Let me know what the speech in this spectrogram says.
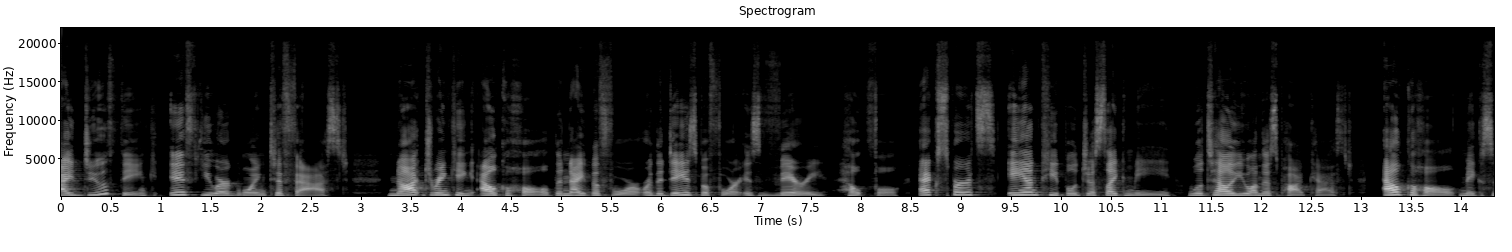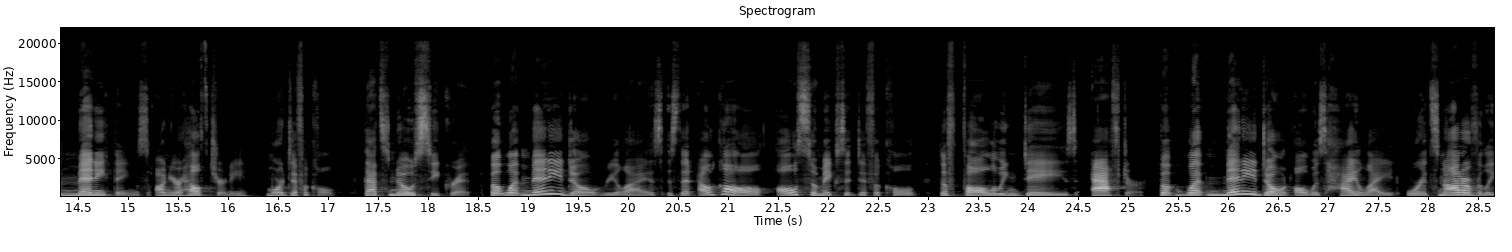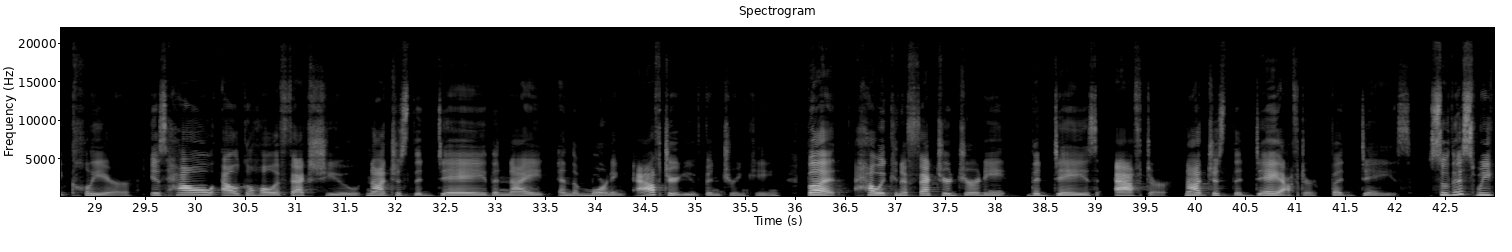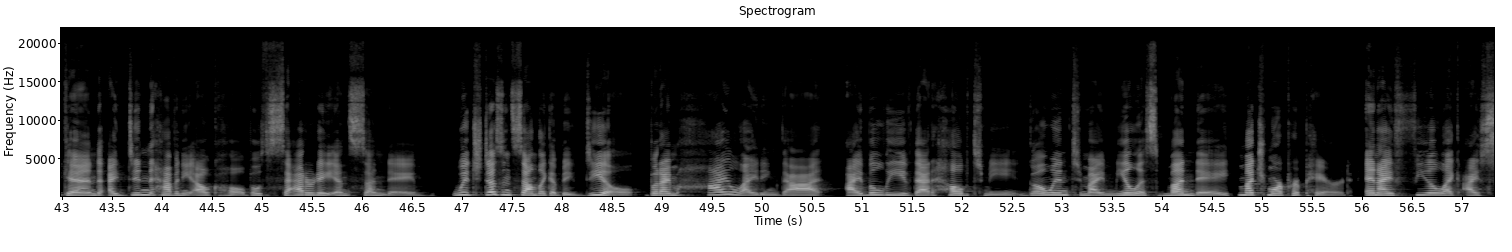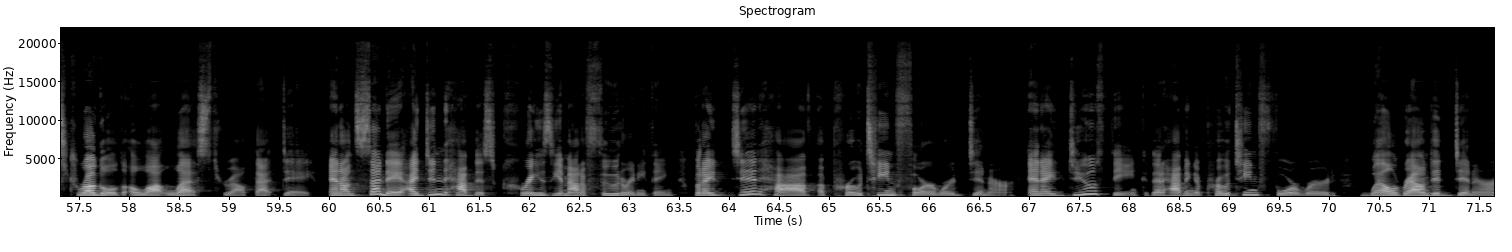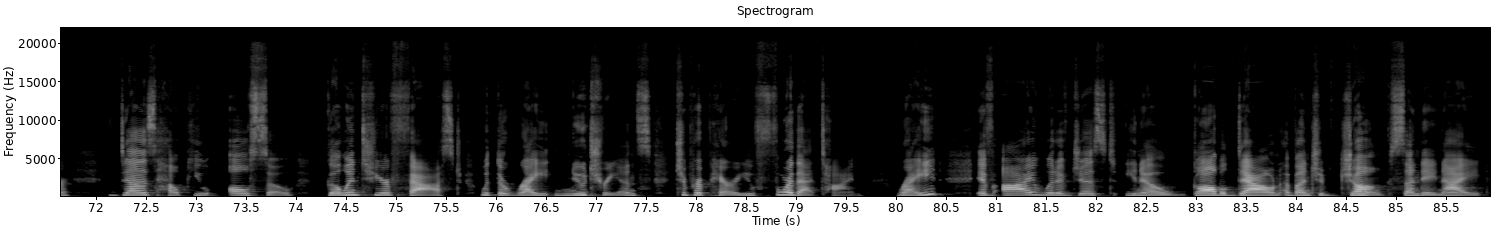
I do think if you are going to fast, not drinking alcohol the night before or the days before is very helpful. Experts and people just like me will tell you on this podcast alcohol makes many things on your health journey more difficult. That's no secret. But what many don't realize is that alcohol also makes it difficult the following days after. But what many don't always highlight, or it's not overly clear, is how alcohol affects you, not just the day, the night, and the morning after you've been drinking, but how it can affect your journey the days after, not just the day after, but days. So this weekend, I didn't have any alcohol, both Saturday and Sunday which doesn't sound like a big deal, but I'm highlighting that I believe that helped me go into my mealless Monday much more prepared. And I feel like I struggled a lot less throughout that day. And on Sunday, I didn't have this crazy amount of food or anything, but I did have a protein forward dinner. And I do think that having a protein forward, well rounded dinner does help you also go into your fast with the right nutrients to prepare you for that time right? If I would have just, you know, gobbled down a bunch of junk Sunday night,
